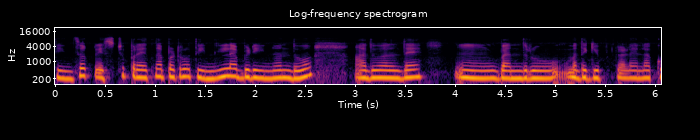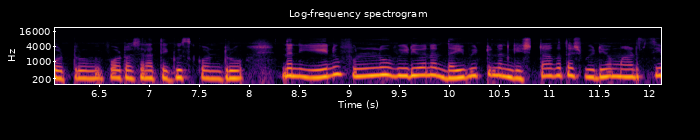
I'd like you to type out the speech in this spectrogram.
ತಿನ್ಸೋಕೆ ಎಷ್ಟು ಪ್ರಯತ್ನ ಪಟ್ಟರು ತಿನ್ನಲಿಲ್ಲ ಬಿಡಿ ಇನ್ನೊಂದು. ಅದು ಅಲ್ಲದೆ ಬಂದರು, ಮತ್ತು ಗಿಫ್ಟ್ಗಳೆಲ್ಲ ಕೊಟ್ಟರು ಫೋಟೋಸ್ ಎಲ್ಲ ತೆಗೆಸ್ಕೊಂಡ್ರು. ನಾನು ಏನು ಫುಲ್ಲು ವೀಡಿಯೋನ ದಯವಿಟ್ಟು ನನಗೆ ಎಷ್ಟಾಗುತ್ತೋ ಅಷ್ಟು ವೀಡಿಯೋ ಮಾಡಿಸಿ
